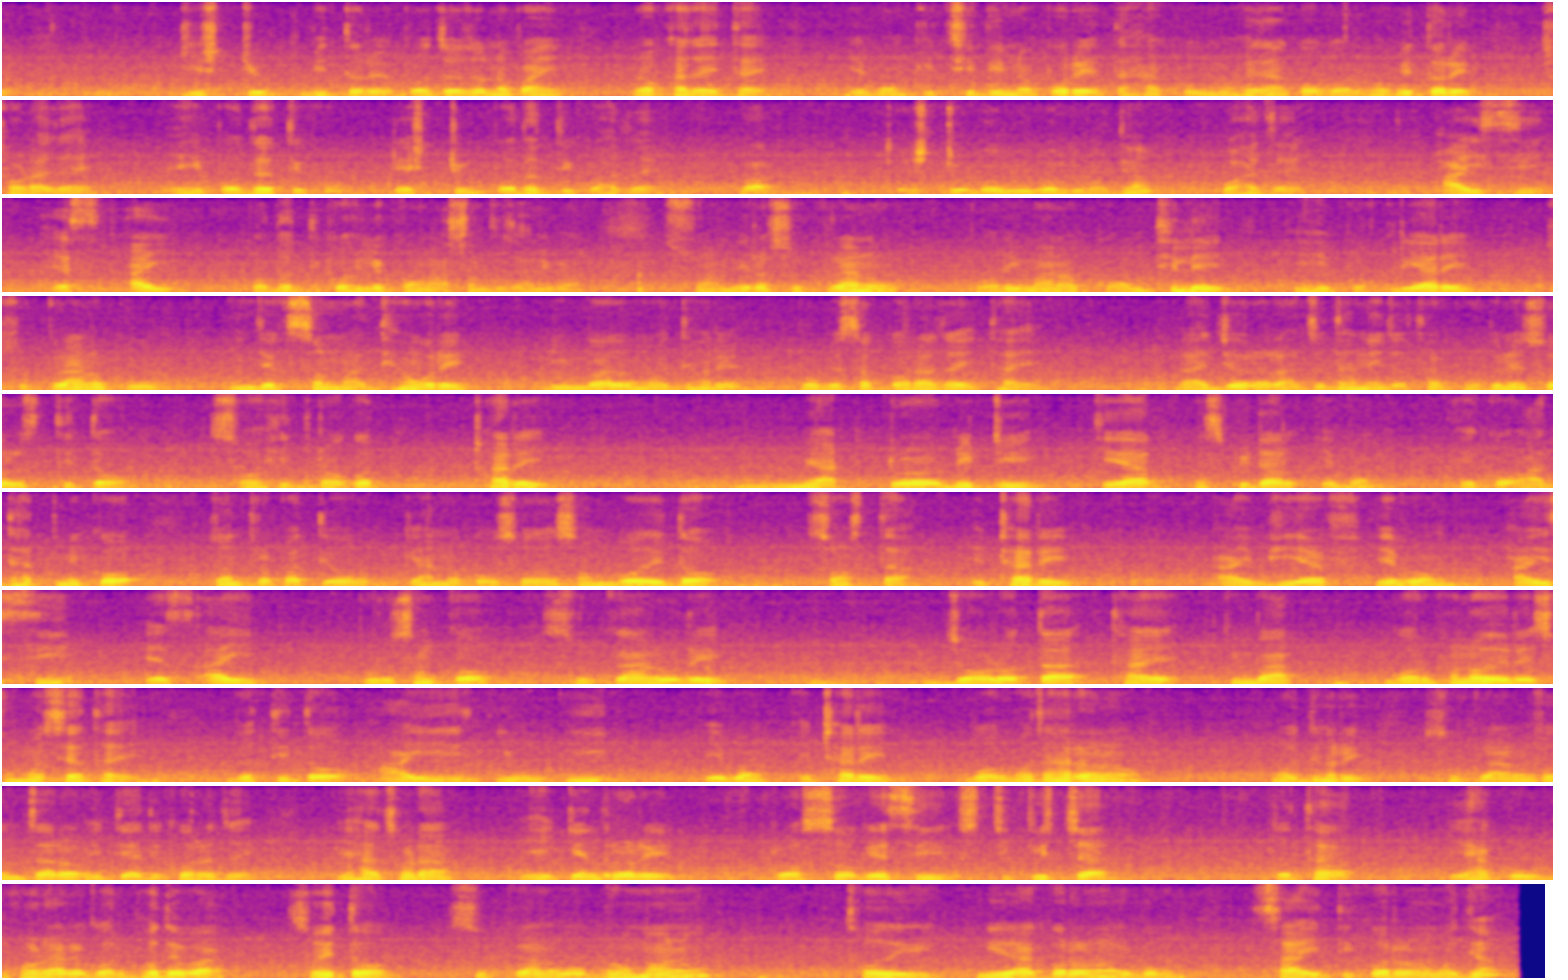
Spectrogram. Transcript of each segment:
ଟେଷ୍ଟ୍ୟୁବ୍ ଭିତରେ ପ୍ରଜନନ ପାଇଁ ରଖାଯାଇଥାଏ ଏବଂ କିଛି ଦିନ ପରେ ତାହାକୁ ମହିଳାଙ୍କ ଗର୍ଭ ଭିତରେ ଛଡ଼ାଯାଏ। ଏହି ପଦ୍ଧତିକୁ ଟେଷ୍ଟ୍ୟୁବ୍ ପଦ୍ଧତି କୁହାଯାଏ ବା ଟେଷ୍ଟ୍ୟୁବ୍ ବେବି ବୋଲି ମଧ୍ୟ କୁହାଯାଏ। ଆଇସିଏସ୍ଆଇ ପଦ୍ଧତି କହିଲେ କ'ଣ ଆସନ୍ତୁ ଜାଣିବା। ସ୍ୱାମୀର ଶୁକ୍ରାଣୁ ପରିମାଣ କମ୍ ଥିଲେ ଏହି ପ୍ରକ୍ରିୟାରେ ଶୁକ୍ରାଣୁକୁ ଇଞ୍ଜେକ୍ସନ୍ ମାଧ୍ୟମରେ ଡିମ୍ବାଣୁ ମଧ୍ୟରେ ପ୍ରବେଶ କରାଯାଇଥାଏ। ରାଜ୍ୟର ରାଜଧାନୀ ଯଥା ଭୁବନେଶ୍ୱର ସ୍ଥିତ ଶହୀଦନଗରଠାରେ ମ୍ୟାଟର୍ନିଟି କେୟାର ହସ୍ପିଟାଲ ଏବଂ ଏକ ଆଧ୍ୟାତ୍ମିକ ଯନ୍ତ୍ରପାତି ଓ ଜ୍ଞାନକୌଶଳ ସମ୍ବଳିତ ସଂସ୍ଥା। ଏଠାରେ ଆଇଭିଏଫ୍ ଏବଂ ଆଇସିଏସ୍ଆଇ ପୁରୁଷଙ୍କ ଶୁକ୍ରାଣୁରେ ଜଡ଼ତା ଥାଏ କିମ୍ବା ଗର୍ଭନଳୀରେ ସମସ୍ୟା ଥାଏ। ବ୍ୟତୀତ ଆଇୟୁଇ ଏବଂ ଏଠାରେ ଗର୍ଭଧାରଣ ମଧ୍ୟରେ ଶୁକ୍ରାଣୁ ସଞ୍ଚାର ଇତ୍ୟାଦି କରାଯାଏ। ଏହାଛଡ଼ା ଏହି କେନ୍ଦ୍ରରେ ପ୍ରସବଗେଶୀ ଚିକିତ୍ସା ତଥା ଏହାକୁ ଭଡ଼ାରେ ଗର୍ଭ ଦେବା ସହିତ ଶୁକ୍ରାଣୁ ଓ ଭ୍ରୂଣାଣୁ ଥଳି ନିରାକରଣ ଏବଂ ସାଇତିକରଣ ମଧ୍ୟ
